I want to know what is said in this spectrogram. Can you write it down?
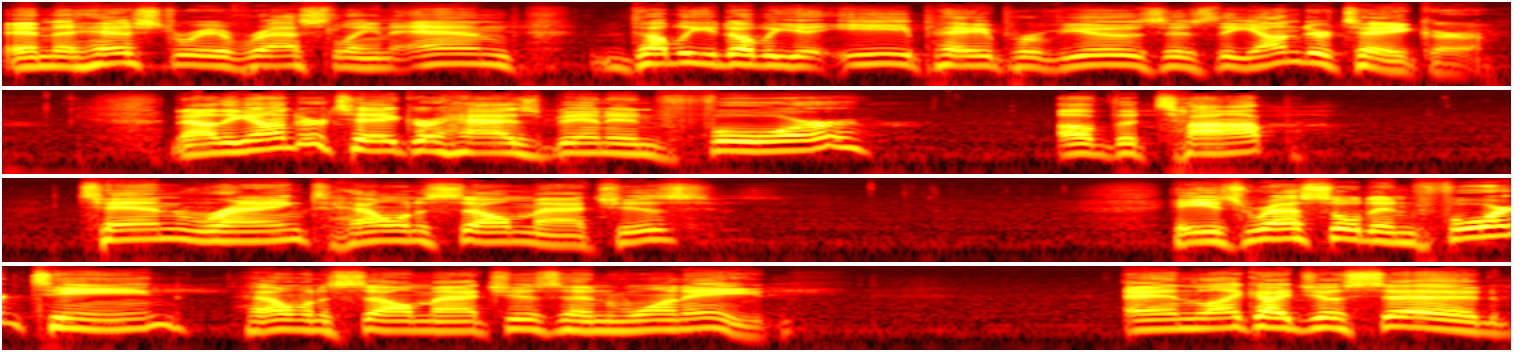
in the history of wrestling and WWE pay per views is The Undertaker. Now, The Undertaker has been in four of the top 10 ranked Hell in a Cell matches. He's wrestled in 14 Hell in a Cell matches and won eight and like I just said,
